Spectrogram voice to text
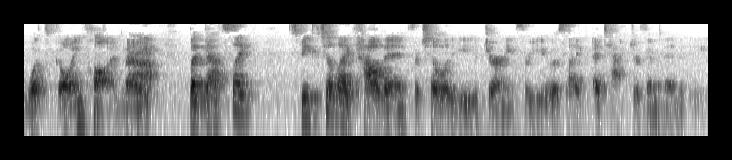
what's going on, Yeah. right? But Yeah. that's like, speak to like how the infertility journey for you is like attacked your femininity.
